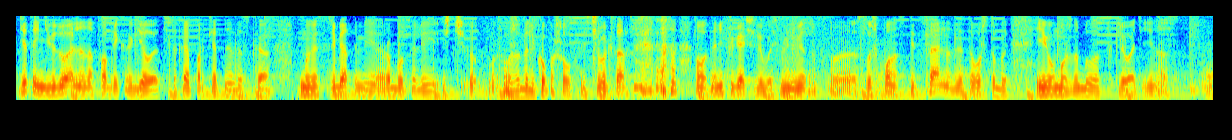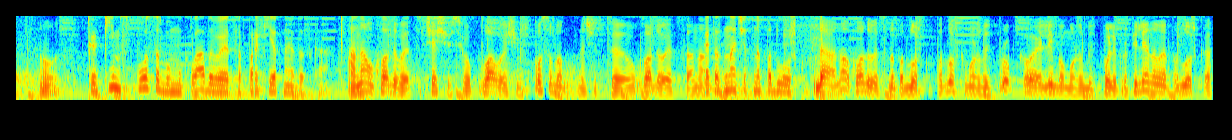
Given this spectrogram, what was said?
где-то индивидуально на фабриках делается такая паркетная доска. Мы с ребятами работали, из, уже далеко пошел, из Чебоксар. Вот, они фигачили 8 миллиметров э, слой шпона специально для того, чтобы ее можно было отциклевать один раз. Каким способом укладывается паркетная доска? Она укладывается чаще всего плавающим способом. Значит, э, укладывается она... Это значит на подложку. Да, она укладывается на подложку. Подложка может быть пробковая, либо может быть полипропиленовая подложка.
